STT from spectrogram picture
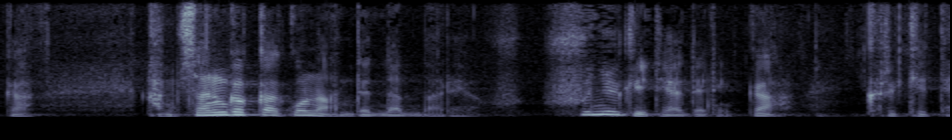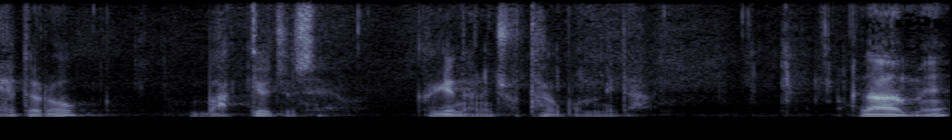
그러니까 감싸는 것 갖고는 안 된단 말이에요. 훈육이 돼야 되니까 그렇게 되도록 맡겨주세요. 그게 나는 좋다고 봅니다. 그 다음에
